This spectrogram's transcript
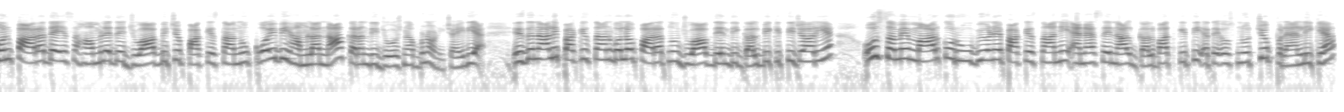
ਹੁਣ ਭਾਰਤ ਦੇ ਇਸ ਹਮਲੇ ਦੇ ਜਵਾਬ ਵਿੱਚ ਪਾਕਿਸਤਾਨ ਨੂੰ ਕੋਈ ਵੀ ਹਮਲਾ ਨਾ ਕਰਨ ਦੀ ਯੋਜਨਾ ਬਣਾਉਣੀ ਚਾਹੀਦੀ ਹੈ। ਇਸ ਦੇ ਨਾਲ ਹੀ ਪਾਕਿਸਤਾਨ ਵੱਲੋਂ ਭਾਰਤ ਨੂੰ ਜਵਾਬ ਦੇਣ ਦੀ ਗੱਲ ਵੀ ਕੀਤੀ ਜਾ ਰਹੀ ਹੈ। ਉਸ ਸਮੇਂ ਮਾਰਕੋ ਰੂਬੀਓ ਨੇ ਪਾਕਿਸਤਾਨੀ ਐਨਐਸਏ ਨਾਲ ਗੱਲਬਾਤ ਕੀਤੀ ਅਤੇ ਉਸ ਨੂੰ ਚੁੱਪ ਰਹਿਣ ਲਈ ਕਿਹਾ।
